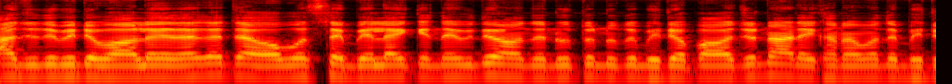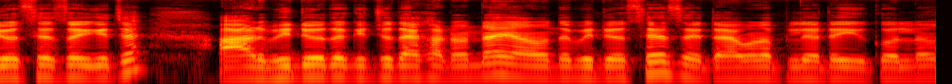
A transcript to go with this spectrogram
আর যদি ভিডিও ভালো লেগে থাকে, তাহলে অবশ্যই বেল আইকন দিয়ে দেবে আমাদের নতুন নতুন ভিডিও পাওয়ার জন্য। আর এখানে আমাদের ভিডিও শেষ হয়ে গেছে। আর ভিডিওতে কিছু দেখানোর নাই। আমাদের ভিডিও শেষ। এটা আমরা প্লেটে ই করলাম।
